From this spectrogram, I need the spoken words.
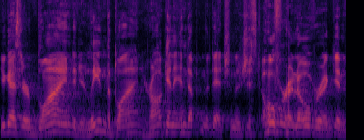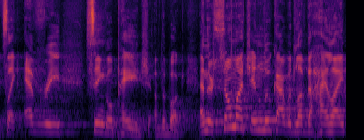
You guys are blind and you're leading the blind. You're all going to end up in the ditch. And there's just over and over again. It's like every single page of the book. And there's so much in Luke I would love to highlight.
